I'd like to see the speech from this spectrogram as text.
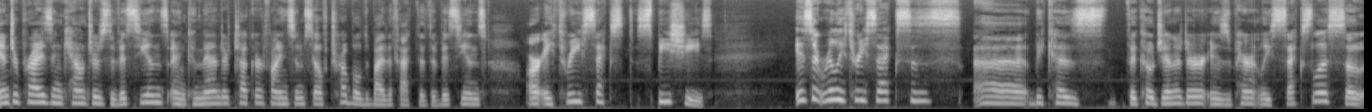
Enterprise encounters the Vissians, and Commander Tucker finds himself troubled by the fact that the Vissians are a three sexed species. Is it really three sexes? Uh, because the cogenitor is apparently sexless, so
